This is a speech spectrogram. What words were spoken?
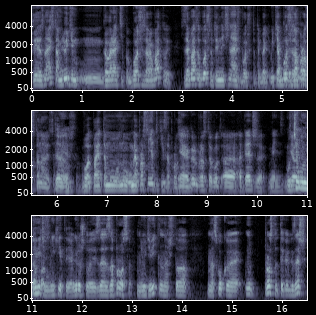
ты знаешь, там люди м, говорят, типа, больше зарабатывай. Ты зарабатывай больше, но ты начинаешь больше потреблять. У тебя больше Да. запрос становится. Да. Конечно. Вот, поэтому, ну, у меня просто нет таких запросов. Не, я говорю просто вот, э, опять же, Вот чем удивительно, запросах. Никита, я говорю, что из-за запросов. Мне удивительно, что насколько, ну, просто ты как, знаешь,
